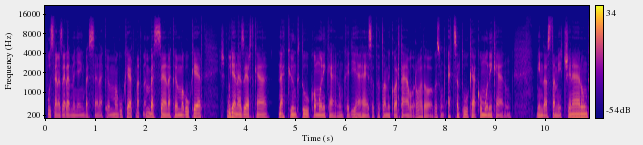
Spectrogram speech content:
pusztán az eredményeink beszélnek önmagukért, mert nem beszélnek önmagukért, és ugyanezért kell nekünk túl kommunikálnunk egy ilyen helyzetet, amikor távolról dolgozunk. Egyszerűen túl kell kommunikálnunk mindazt, amit csinálunk.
